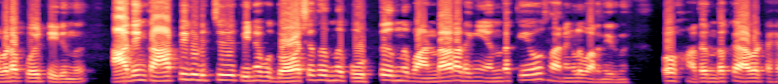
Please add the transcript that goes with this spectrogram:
അവിടെ പോയിട്ടിരുന്ന് ആദ്യം കാപ്പി കുടിച്ച് പിന്നെ ദോശ തിന്ന് പൊട്ട് തിന്ന് പണ്ടാറടങ്ങി എന്തൊക്കെയോ സാധനങ്ങൾ പറഞ്ഞിരുന്നു. ഓ അതെന്തൊക്കെ ആവട്ടെ.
